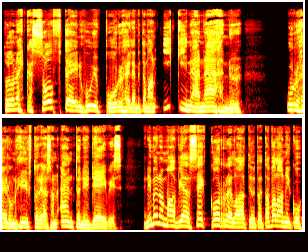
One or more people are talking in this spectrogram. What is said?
Toi on ehkä softein huippuurheilija, mitä mä oon ikinä nähnyt urheilun historiassa on Anthony Davis. Ja nimenomaan vielä se korrelaatio tai tavallaan niin kuin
